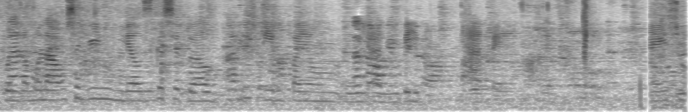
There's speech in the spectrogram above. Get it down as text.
pupunta muna ako sa Green Hills kasi 12.15 pa yung uwian ni babe, ate. Okay, so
